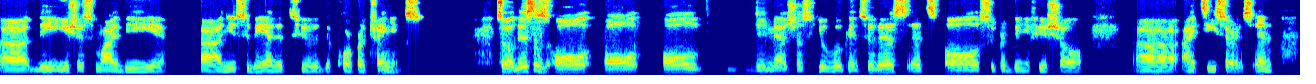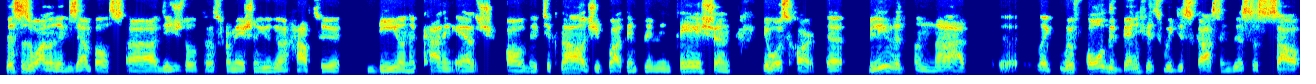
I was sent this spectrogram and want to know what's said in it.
uh, the issues might be uh, needs to be added to the corporate trainings. So this is all all all dimensions you look into this. It's all super beneficial uh, IT service, and this is one of the examples. Uh, digital transformation. You don't have to be on the cutting edge of the technology, but implementation it was hard. Uh, believe it or not, uh, like with all the benefits we discussed, and this is so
